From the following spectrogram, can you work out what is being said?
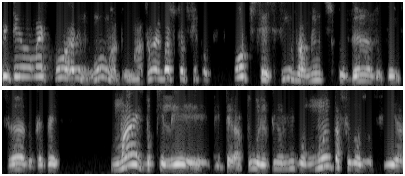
Não tem mais porra nenhuma, turma. É um negócio que eu fico obsessivamente estudando, pensando. Quer dizer, mais do que ler literatura, eu tenho lido muita filosofia,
